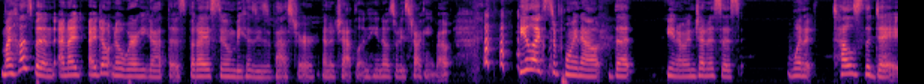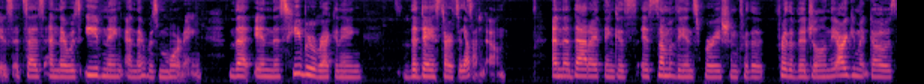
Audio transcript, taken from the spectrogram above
My husband, and I, I don't know where he got this, but I assume because he's a pastor and a chaplain, he knows what he's talking about. he likes to point out that, you know, in Genesis, when it tells the days, it says, and there was evening and there was morning. That in this Hebrew reckoning, the day starts at Yep. sundown. and that mm-hmm. that I think is is some of the inspiration for the for the vigil. And the argument goes,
